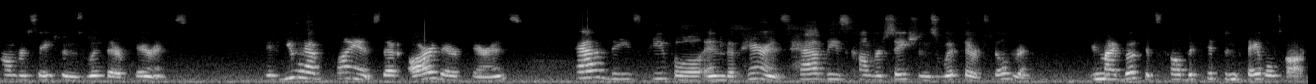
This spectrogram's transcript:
conversations with their parents. If you have clients that are their parents, have these people and the parents have these conversations with their children. In my book, it's called The Kitchen Table Talk.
